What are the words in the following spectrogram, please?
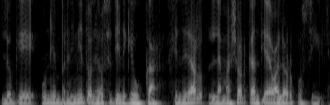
lo que un emprendimiento o negocio tiene que buscar, generar la mayor cantidad de valor posible.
